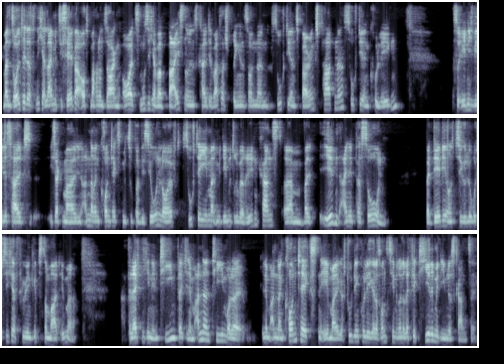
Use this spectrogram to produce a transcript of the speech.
man sollte das nicht allein mit sich selber ausmachen und sagen, oh, jetzt muss ich aber beißen und ins kalte Wasser springen, sondern such dir einen Sparringspartner, such dir einen Kollegen. So ähnlich wie das halt, ich sag mal, in anderen Kontexten mit Supervision läuft. Such dir jemanden, mit dem du drüber reden kannst, ähm, weil irgendeine Person, bei der wir uns psychologisch sicher fühlen, gibt's normal immer. Vielleicht nicht in dem Team, vielleicht in einem anderen Team oder in einem anderen Kontext, ein ehemaliger Studienkollege oder sonst jemand, und reflektiere mit ihm das Ganze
